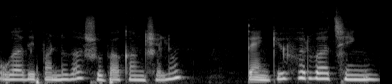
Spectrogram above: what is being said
ఉగాది పండుగ శుభాకాంక్షలు. Thank you for watching.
